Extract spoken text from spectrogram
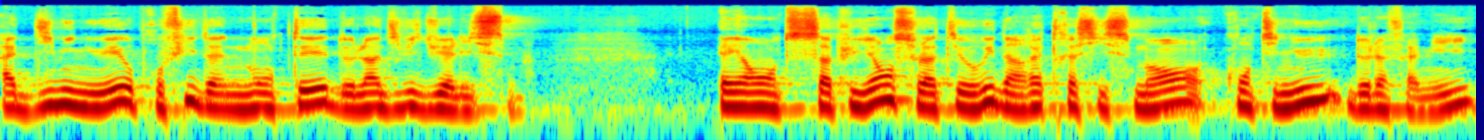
a diminué au profit d'une montée de l'individualisme, et en s'appuyant sur la théorie d'un rétrécissement continu de la famille.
